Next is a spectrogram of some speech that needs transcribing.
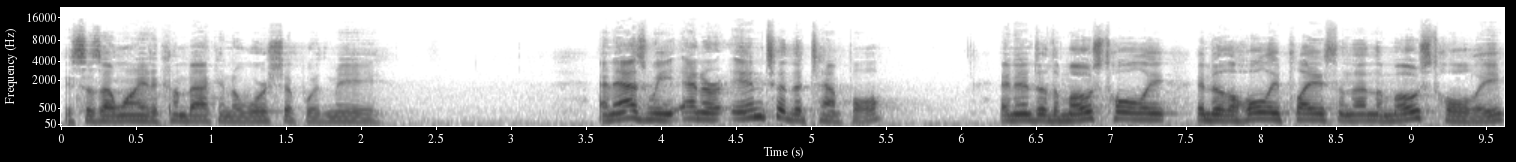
He says, I want you to come back into worship with me. And as we enter into the temple and into the most holy, into the holy place and then the most holy,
